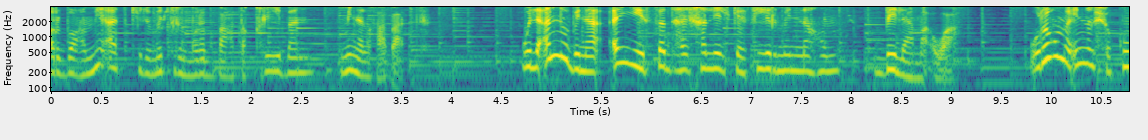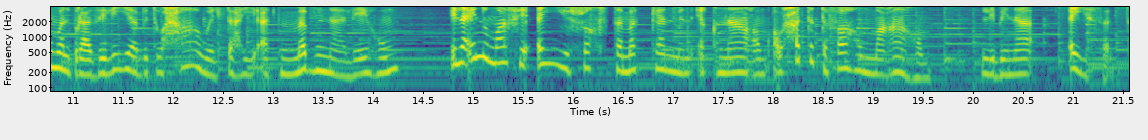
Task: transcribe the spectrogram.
400 كيلومتر مربع تقريبا من الغابات. ولأنه بناء أي سد هيخلي الكثير منهم بلا مأوى. ورغم أن الحكومة البرازيلية بتحاول تهيئة مبنى لهم إلا أنه ما في أي شخص تمكن من إقناعهم أو حتى التفاهم معاهم لبناء أي سد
